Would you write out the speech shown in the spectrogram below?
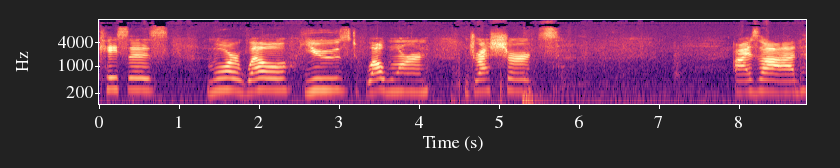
cases, more well-used, well-worn dress shirts, Izod,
